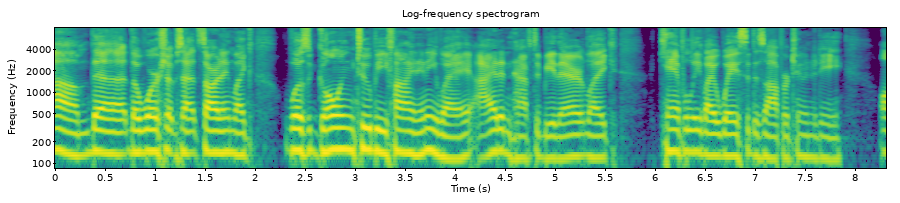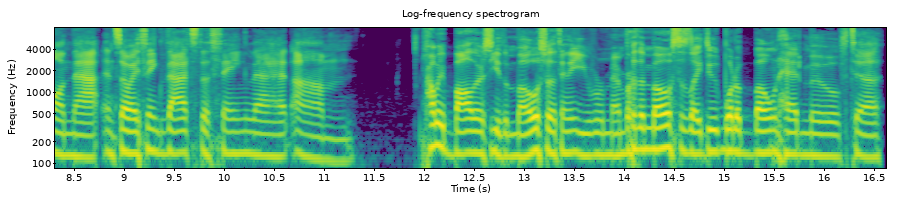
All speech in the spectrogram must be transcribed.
um, the the worship set starting like was going to be fine anyway. I didn't have to be there. Like, can't believe I wasted this opportunity on that. And so I think that's the thing that um, probably bothers you the most, or the thing that you remember the most is like, dude, what a bonehead move to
